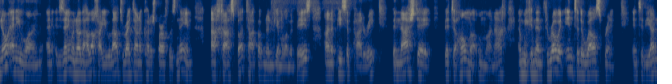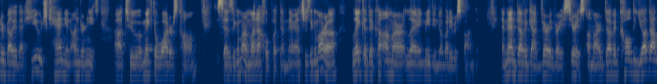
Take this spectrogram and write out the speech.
know anyone, and does anyone know the halacha? Are you allowed to write down a Kaddish Baruch Hu's name, achaspa, top of Nun Gimel Amid Beis, on a piece of pottery, benashte betahoma umanach, and we can then throw it into the wellspring, into the underbelly, that huge canyon underneath, uh, to make the waters calm. Says the Gemara, manach will put them there. Answers the Gemara, leka de amar le midi. Nobody responded. And then David got very, very serious. Amar David called Yoda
